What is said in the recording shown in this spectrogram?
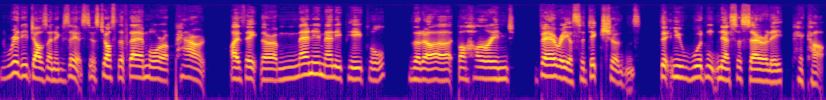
really doesn't exist. It's just that they're more apparent. I think there are many, many people that are behind various addictions that you wouldn't necessarily pick up.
